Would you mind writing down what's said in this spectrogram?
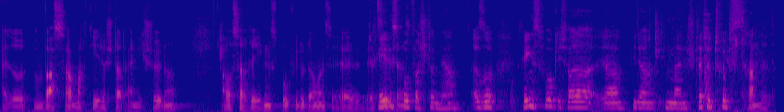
also Wasser macht jede Stadt eigentlich schöner. Außer Regensburg, wie du damals äh, erzählt Regensburg war schlimm, ja. Also Regensburg, ich war da ja wieder in meinen hast. Städtetrips Strandet.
